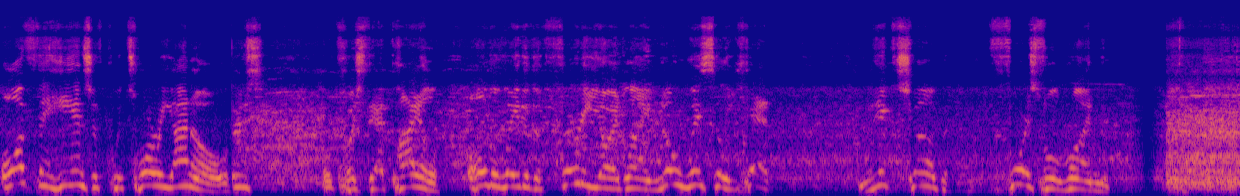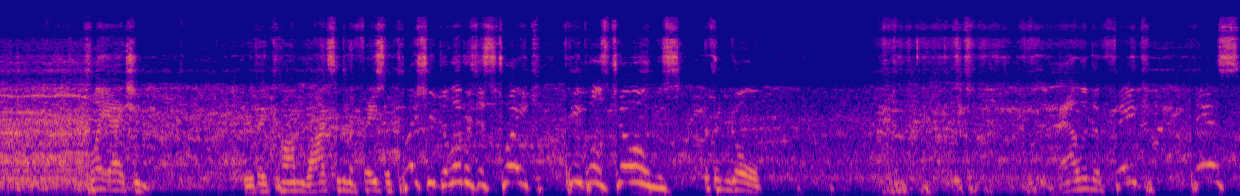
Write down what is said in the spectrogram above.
Off the hands of Quatoriano. We'll push that pile all the way to the 30 yard line. No whistle yet. Nick Chubb, forceful run. Play action. Here they come. Watson in the face of pressure delivers a strike. Peoples Jones, different goal. Allen the fake pass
